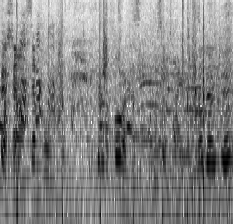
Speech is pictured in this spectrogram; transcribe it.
Good shot. Seven four. Seven four. I'm so tired. Okay, you good?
